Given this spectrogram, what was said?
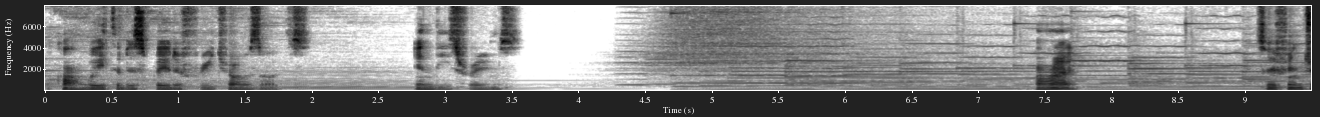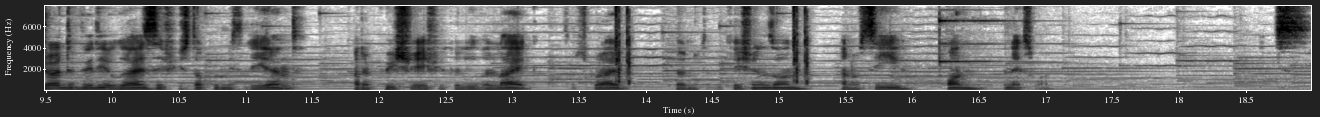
I can't wait to display the free Charizards in these frames. Alright. So if you enjoyed the video guys, if you stuck with me to the end, I'd appreciate if you could leave a like, subscribe, turn notifications on, and I'll see you on the next one. Peace.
